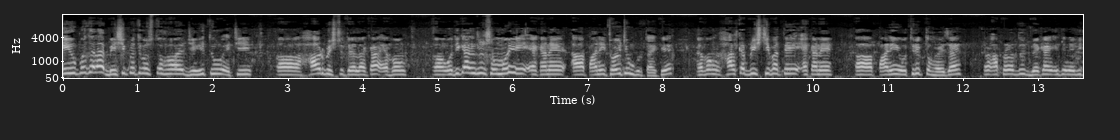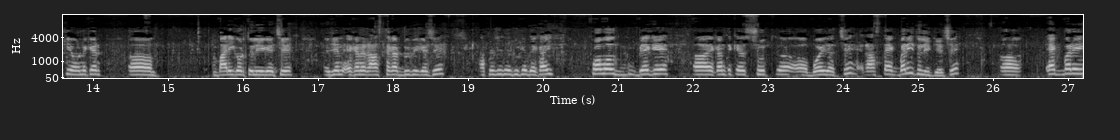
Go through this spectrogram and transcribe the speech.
এই উপজেলা বেশি ক্ষতিগ্রস্ত হয় যেহেতু এটি হাওর বেষ্টিত এলাকা এবং অধিকাংশ সময়ই এখানে পানি টইটুম্বুর থাকে এবং হালকা বৃষ্টিপাতে এখানে পানি অতিরিক্ত হয়ে যায়। আপনারা যদি দেখায় এই যে এদিকে অনেকের বাড়িঘর তলিয়ে গেছে এই যে এখানে রাস্তাঘাট ডুবে গেছে। আপনি যদি এদিকে দেখাই প্রবল বেগে এখান থেকে স্রোত বয়ে যাচ্ছে। রাস্তা একবারেই তলিয়ে গিয়েছে। আহ, একবারেই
